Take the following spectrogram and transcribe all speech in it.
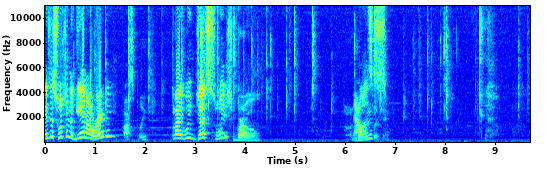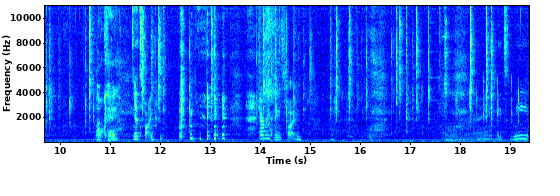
Is it switching again already? Possibly. Like we just switched, bro. Now Buns? it's switching. Okay. It's fine. Everything's fine. Need some meat.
